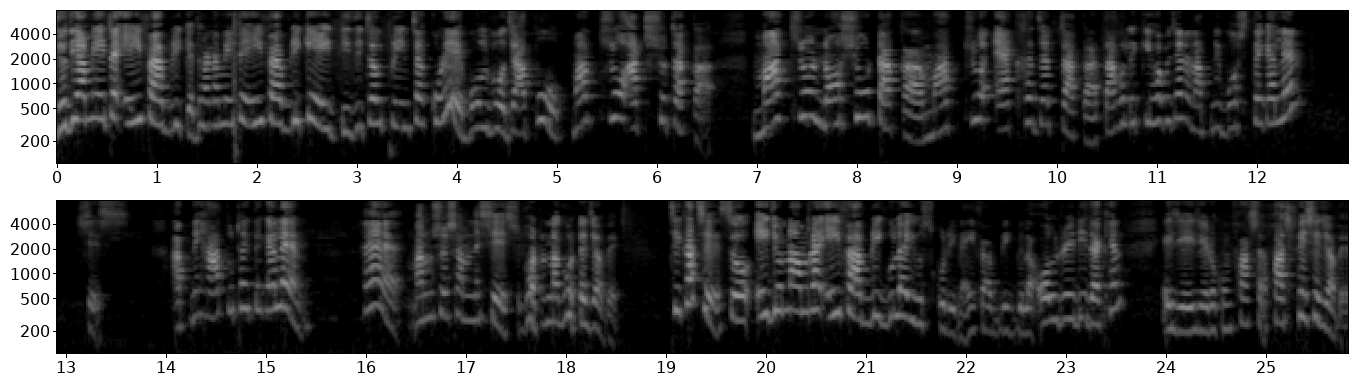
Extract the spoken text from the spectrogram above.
যদি আমি এটা এই ফ্যাব্রিকে ধরেন, আমি এটা এই ফ্যাব্রিকে এই ডিজিটাল প্রিন্টটা করে বলব যে, আপু, মাত্র আটশো টাকা, মাত্র নশো টাকা, মাত্র এক হাজার টাকা। তাহলে কি হবে জানেন? আপনি বসতে গেলেন, শেষ। আপনি হাত উঠাইতে গেলেন হ্যাঁ মানুষের সামনে শেষ, ঘটনা ঘটে যাবে। ঠিক আছে? সো এই জন্য আমরা এই ফ্যাব্রিকগুলা ইউজ করি না, এই ফ্যাব্রিকগুলা। অলরেডি দেখেন, এই যে এই যে এরকম ফাঁসা, ফাঁস ফেসে যাবে।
